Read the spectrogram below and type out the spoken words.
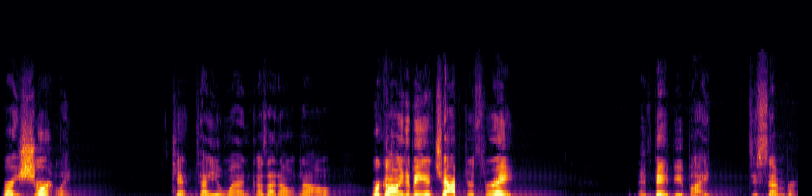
Very shortly, can't tell you when because I don't know, we're going to be in chapter 3, and maybe by December.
